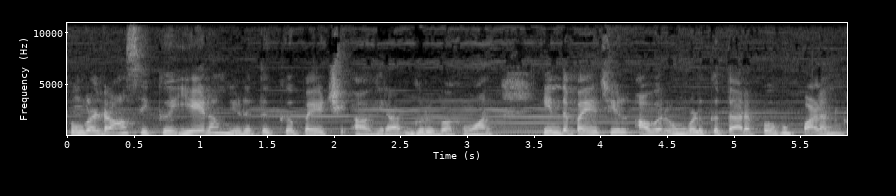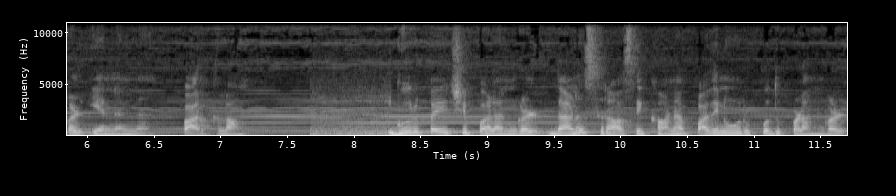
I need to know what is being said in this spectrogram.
உங்கள் ராசிக்கு ஏழாம் இடத்துக்கு பயிற்சி ஆகிறார் குரு பகவான். இந்த பயிற்சியில் அவர் உங்களுக்கு தரப்போகும் பலன்கள் என்னென்ன? பார்க்கலாம். குரு பயிற்சி பலன்கள் தனுசு ராசிக்கான பதினோரு பொது பலன்கள்.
